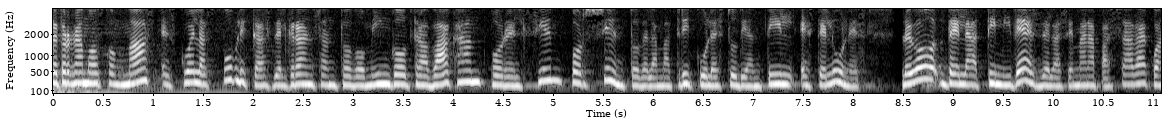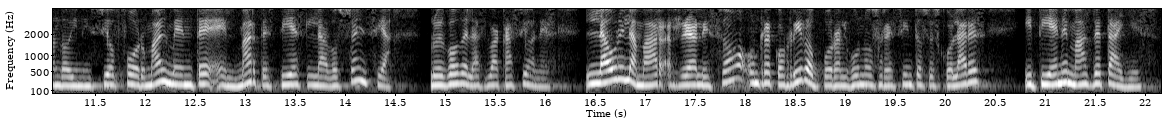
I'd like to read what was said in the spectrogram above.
Retornamos con más. Escuelas públicas del Gran Santo Domingo trabajan por el 100% de la matrícula estudiantil este lunes, luego de la timidez de la semana pasada cuando inició formalmente el martes 10 la docencia. Luego de las vacaciones, Lauri Lamar realizó un recorrido por algunos recintos escolares y tiene más detalles.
